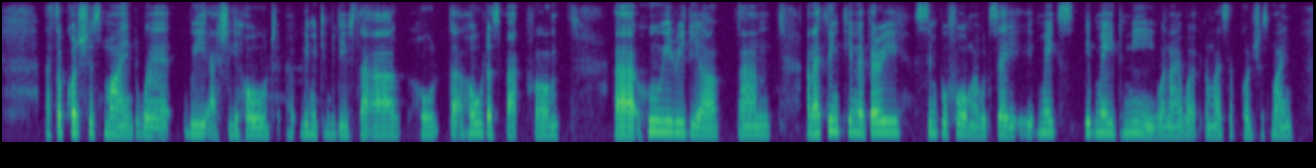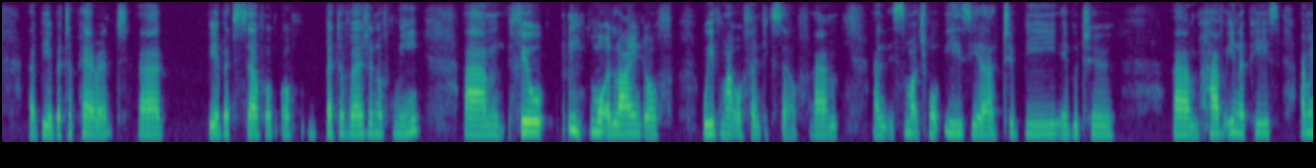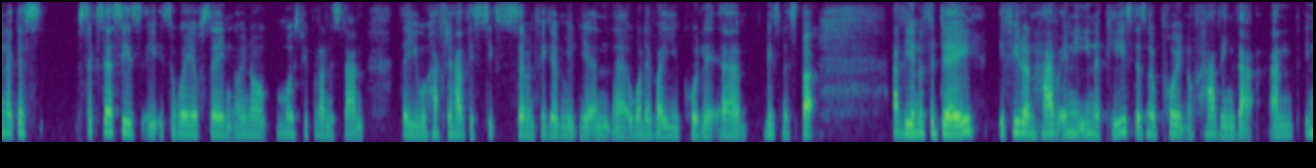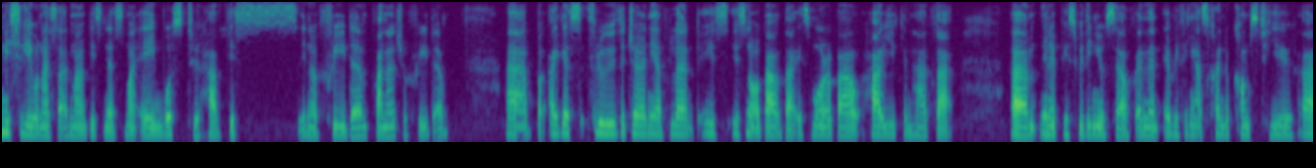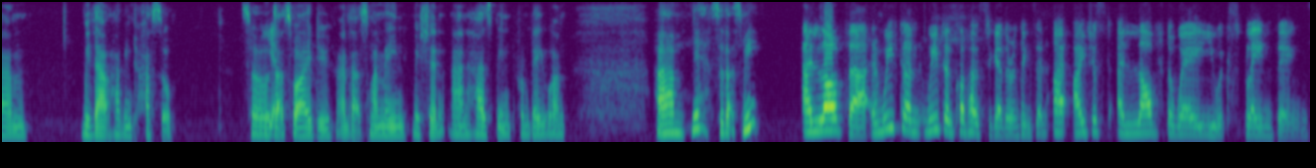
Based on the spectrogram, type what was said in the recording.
uh, subconscious mind, where we actually hold uh, limiting beliefs that are hold that hold us back from uh, who we really are. Um, and I think, in a very simple form, I would say it makes it made me when I worked on my subconscious mind uh, be a better parent, uh, be a better self of, of better version of me, um, feel more aligned of with my authentic self. Um, and it's much more easier to be able to um, have inner peace. I mean, I guess success is it's a way of saying, oh, you know, most people understand that you will have to have this six, seven figure million, uh, whatever you call it, uh, business. But at the end of the day, if you don't have any inner peace, there's no point of having that. And initially, when I started my business, my aim was to have this, you know, freedom, financial freedom. Uh, but I guess through the journey I've learned is it's not about that. It's more about how you can have that um, inner peace within yourself, and then everything else kind of comes to you um, without having to hustle. So yeah. that's what I do, and that's my main mission, and has been from day one. Um, yeah, so that's me. I love that. And we've done we've done Clubhouse together and things. And I, I just I love the way you explain things.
